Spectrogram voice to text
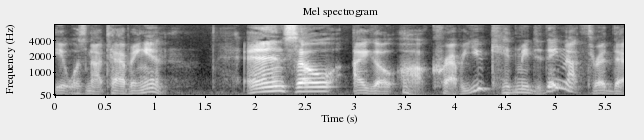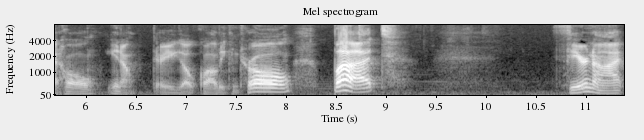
it was not tapping in. And so I go, oh crap, are you kidding me? Did they not thread that hole? You know, there you go, quality control. But fear not,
